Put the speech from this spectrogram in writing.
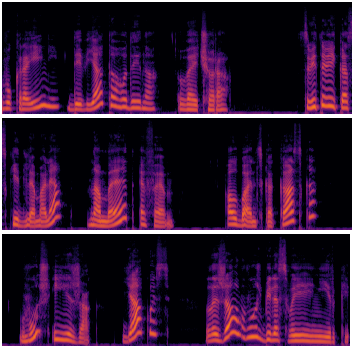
В Україні 9 година вечора. Світові казки для малят на Мед ФМ. Албанська казка Вуш і їжак. Якось лежав вуш біля своєї нірки.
